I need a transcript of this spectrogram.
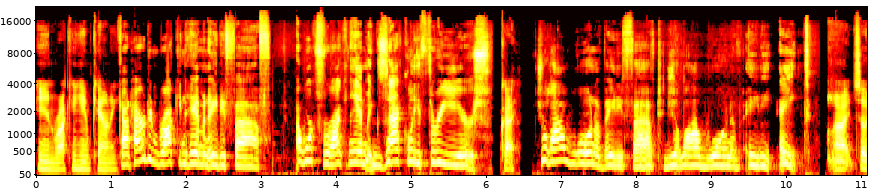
in Rockingham County. Got hired in Rockingham in '85. I worked for Rockingham exactly three years. Okay. July 1 of 85 to July 1 of 88. All right. So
